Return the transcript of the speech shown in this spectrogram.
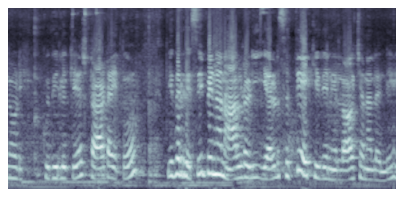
ನೋಡಿ, ಕುದಿಲಿಕ್ಕೆ ಸ್ಟಾರ್ಟ್ ಆಯಿತು. ಇದರ ರೆಸಿಪಿ ನಾನು ಆಲ್ರೆಡಿ ಎರಡು ಸತಿ ಹಾಕಿದ್ದೀನಿ ಲಾಗ್ ಚಾನಲಲ್ಲಿ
